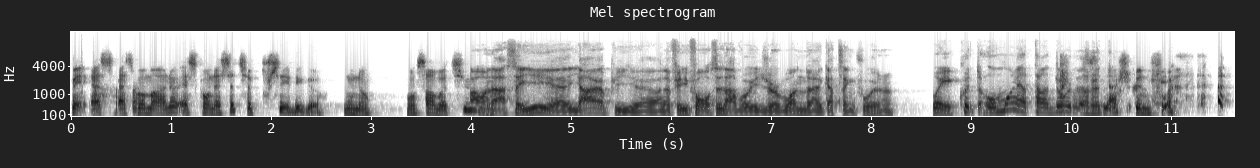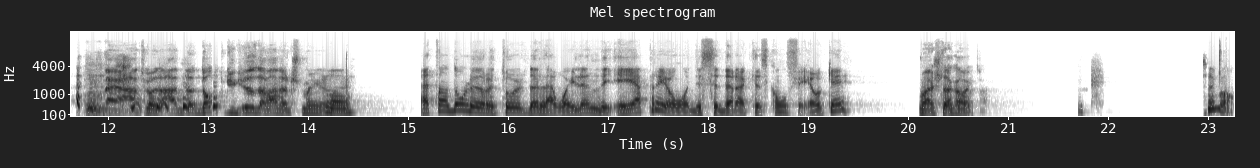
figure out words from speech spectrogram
Mais à, ce- à ce moment-là, est-ce qu'on essaie de se pousser, les gars, ou non? On s'en va dessus? Ah, on a essayé euh, hier, puis euh, on a failli foncer dans Voyager 1 euh, 4-5 fois. là. Oui, écoute, au moins attendons le retour. Une fois. Ben, en tout cas, d'autres glissent devant notre chemin. Ouais. Attendons le retour de la Wayland et, et après on décidera qu'est-ce qu'on fait, OK? Ouais, je suis d'accord avec toi. C'est bon.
